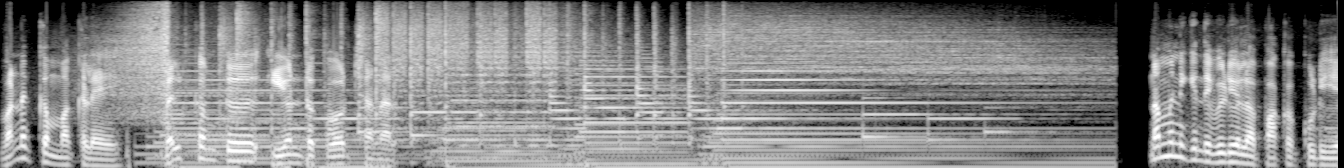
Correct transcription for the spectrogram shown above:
வணக்கம் மக்களே. வெல்கம் டு யூன் டு கோட் சேனல் நம்ம இன்னைக்கு இந்த வீடியோவில் பார்க்கக்கூடிய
